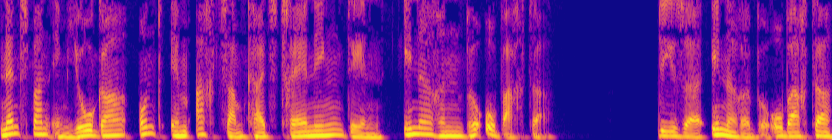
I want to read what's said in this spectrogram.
nennt man im Yoga und im Achtsamkeitstraining den inneren Beobachter. Dieser innere Beobachter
